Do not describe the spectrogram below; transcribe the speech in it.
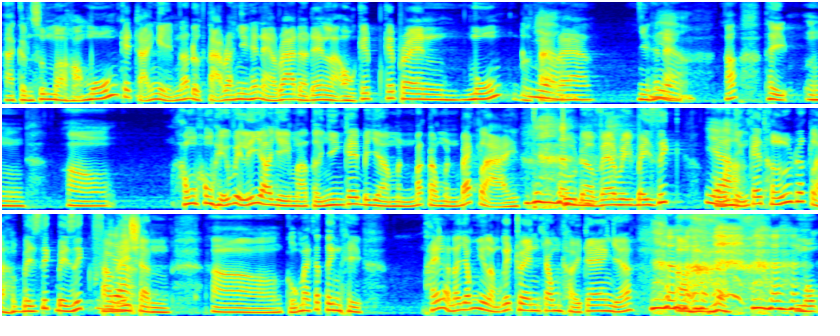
à, consumer họ muốn cái trải nghiệm nó được tạo ra như thế nào rather than là ồ cái cái brand muốn được tạo Dạ. ra như thế Dạ. nào đó thì ừm, ờ, không không hiểu vì lý do gì mà tự nhiên cái bây giờ mình bắt đầu mình back lại to the very basic Dạ. của những cái thứ rất là basic basic foundation ờ, của marketing thì thấy là nó giống như là một cái trend trong thời trang vậy á Ờ, một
